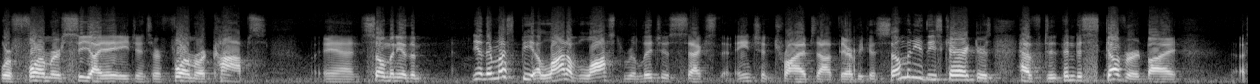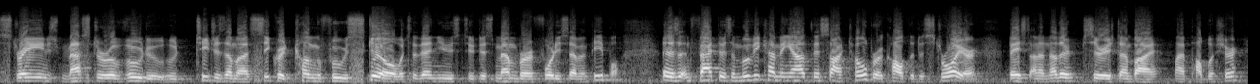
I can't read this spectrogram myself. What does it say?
were former CIA agents or former cops, and so many of them. Yeah, there must be a lot of lost religious sects and ancient tribes out there because so many of these characters have d- been discovered by a strange master of voodoo who teaches them a secret kung fu skill, which they then use to dismember 47 people. There's, in fact, there's a movie coming out this October called The Destroyer, based on another series done by my publisher.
